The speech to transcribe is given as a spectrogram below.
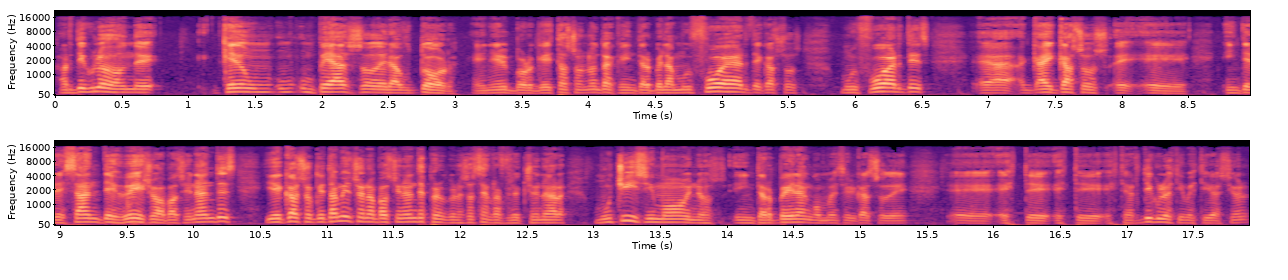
artículos donde queda un, pedazo del autor en él, porque estas son notas que interpelan muy fuerte, casos muy fuertes, eh, hay casos eh, eh, interesantes, bellos, apasionantes, y hay casos que también son apasionantes, pero que nos hacen reflexionar muchísimo y nos interpelan, como es el caso de este, este, este artículo, esta investigación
